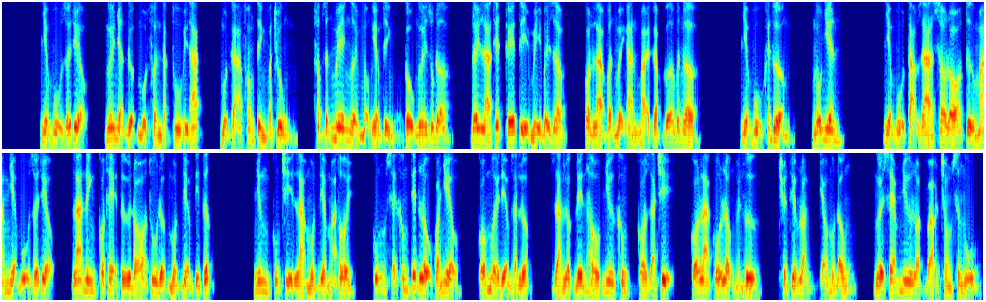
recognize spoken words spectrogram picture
Nhiệm vụ giới thiệu, ngươi nhận được một phần đặc thù ủy thác, một gã phong tình vận trùng, hấp dẫn mê người mộng hiểm tỉnh cầu ngươi giúp đỡ. Đây là thiết kế tỉ mỉ bấy giờ, còn là vận mệnh an bài gặp gỡ bất ngờ. Nhiệm vụ khen thưởng, ngẫu nhiên. Nhiệm vụ tạo ra sau đó từ mang nhiệm vụ giới thiệu, la ninh có thể từ đó thu được một điểm tin tức. Nhưng cũng chỉ là một điểm mà thôi, cũng sẽ không tiết lộ quá nhiều, có mười điểm giản lược giản lược đến hầu như không có giá trị, có là cố lộng huyền hư, chuyện phiếm loạn kéo một đống, người xem như lọt vào trong sương mù.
